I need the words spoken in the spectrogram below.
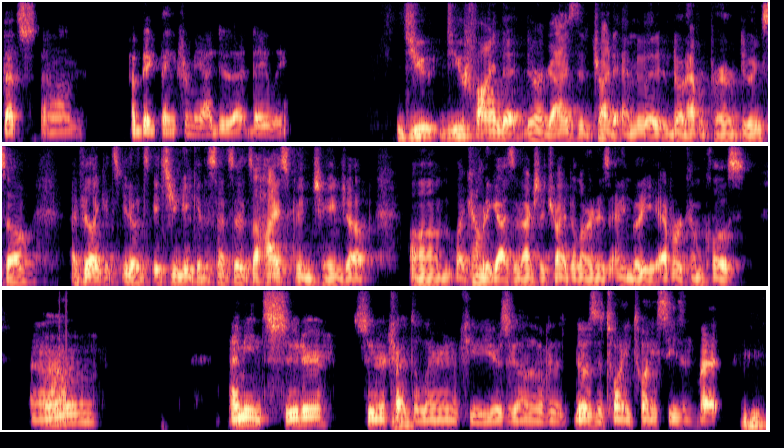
that's um, a big thing for me. I do that daily do you do you find that there are guys that try to emulate it and don't have a prayer of doing so? I feel like it's you know it's it's unique in the sense that it's a high spin changeup. Um, like how many guys have actually tried to learn it? Has anybody ever come close? Um, I mean, Suter Suter tried to learn a few years ago over the it was the 2020 season, but mm-hmm.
